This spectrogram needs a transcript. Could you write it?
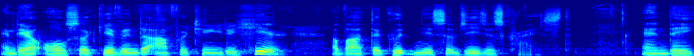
And they are also given the opportunity to hear about the goodness of Jesus Christ. And they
